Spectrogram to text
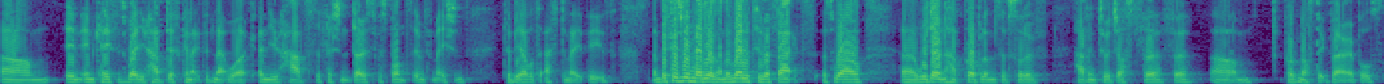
um, in, in cases where you have disconnected network and you have sufficient dose response information to be able to estimate these. And because we're modeling on the relative effects as well, uh, we don't have problems of sort of having to adjust for, for um, prognostic variables.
